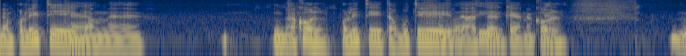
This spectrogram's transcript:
גם פוליטי, כן. גם... Uh, הכל, פוליטי, תרבותי, חברתי. דעת, כן, הכל. כן. Uh,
